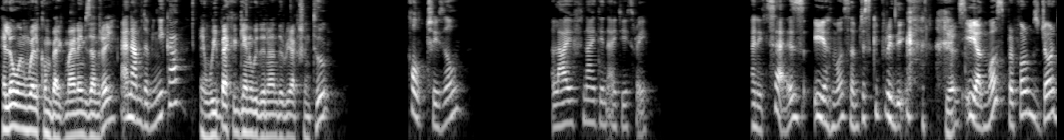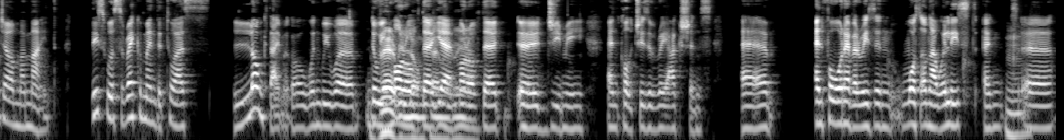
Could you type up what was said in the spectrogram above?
Hello and welcome back. My name is Andrei, And I'm Dominika, and we're back again with another reaction to. Cold Chisel, Live 1983. And it says, Ian Moss, I'm just keep reading. Yes. Ian Moss performs Georgia on My Mind. This was recommended to us long time ago when we were doing Very more of the yeah ago, more yeah. of the uh, Jimmy and Cold Chisel reactions. Um, and for whatever reason was on our list and Mhm. uh,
